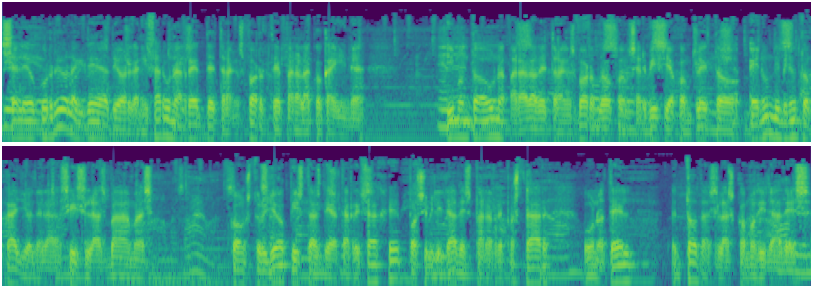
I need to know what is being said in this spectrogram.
Se le ocurrió la idea de organizar una red de transporte para la cocaína y montó una parada de transbordo con servicio completo en un diminuto callo de las Islas Bahamas. Construyó pistas de aterrizaje, posibilidades para repostar, un hotel, todas las comodidades.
